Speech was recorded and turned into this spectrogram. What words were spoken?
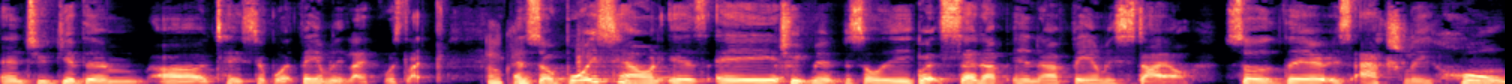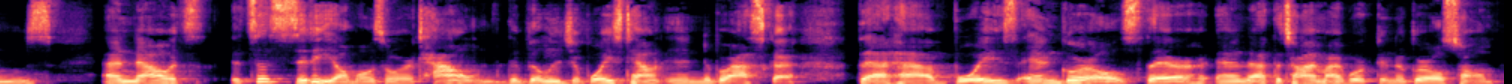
and to give them a taste of what family life was like. Okay. And so Boys Town is a treatment facility, but set up in a family style. So there is actually homes and now it's it's a city almost or a town, the village mm. of Boys Town in Nebraska that have boys and girls there. And at the time I worked in a girls' home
